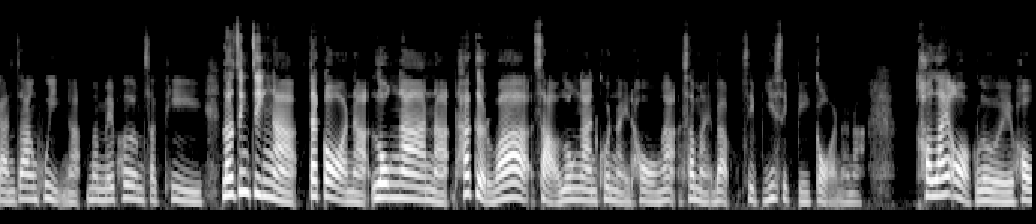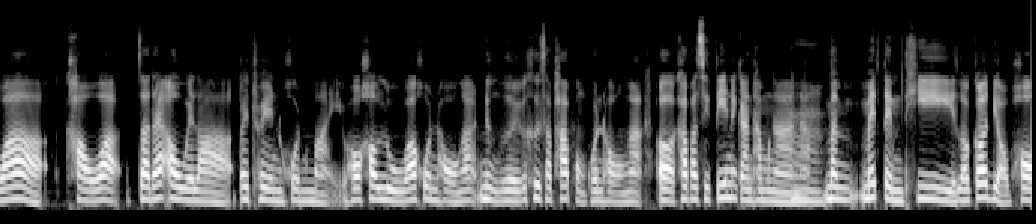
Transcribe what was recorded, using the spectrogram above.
การจ้างผู้หญิงอะมันไม่เพิ่มสักที แล้วจริง ๆอะแต่ก่อนอะโรงงานอะถ้าเกิดว่าสาวโรงงานคนไหนท้องอะสมัยแบบ 10 20 ปีก่อนนะนะเขาไล่ออกเลย เพราะว่าเขาอะจะได้เอาเวลาไปเทรนคนใหม่ เพราะเขารู้ว่าคนท้องอะหนึ่งเลยก็คือสภาพของคนท้องอะเอ่อ capacity ในการทำงานอะอืมมันไม่เต็มที่แล้วก็เดี๋ยวพอ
